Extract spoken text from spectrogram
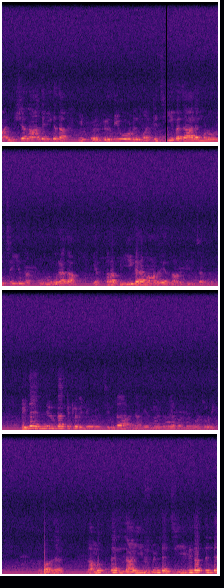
മനുഷ്യ നാഗരികത ഈ പ്രകൃതിയോട് മറ്റ് ജീവജാലങ്ങളോട് ചെയ്യുന്ന ക്രൂരത എത്ര ഭീകരമാണ് എന്നാണ് തിരിച്ചറിഞ്ഞത്. പിന്നെ എന്നിൽ ഉണ്ടാക്കിയിട്ടുള്ള വലിയൊരു ചിന്ത ഞാൻ നിന്ന് ചോദിക്കും പറഞ്ഞാൽ നമ്മുടെ ലൈഫിന്റെ ജീവിതത്തിന്റെ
